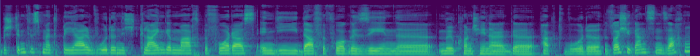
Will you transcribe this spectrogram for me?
Bestimmtes Material wurde nicht klein gemacht, bevor das in die dafür vorgesehene Müllcontainer gepackt wurde. Solche ganzen Sachen,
